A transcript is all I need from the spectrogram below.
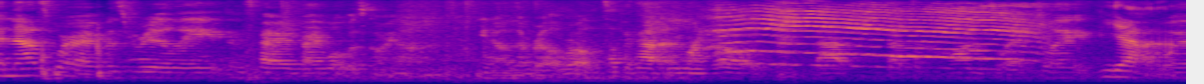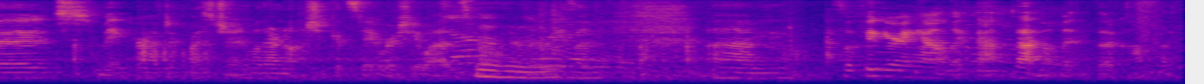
And that's where I was really inspired by what was going on, you know, in the real world and stuff like that. And like, oh, that's that's a conflict. Like, Yeah. that would make her have to question whether or not she could stay where she was for whatever reason. Um, so figuring out like that that moment, the conflict.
